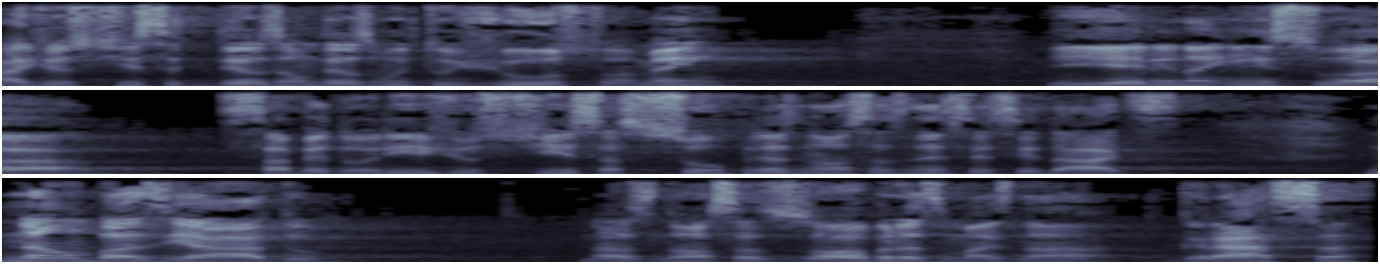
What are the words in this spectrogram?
A justiça de Deus é um Deus muito justo, amém? E Ele, em Sua sabedoria e justiça, supre as nossas necessidades, não baseado nas nossas obras, mas na graça,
